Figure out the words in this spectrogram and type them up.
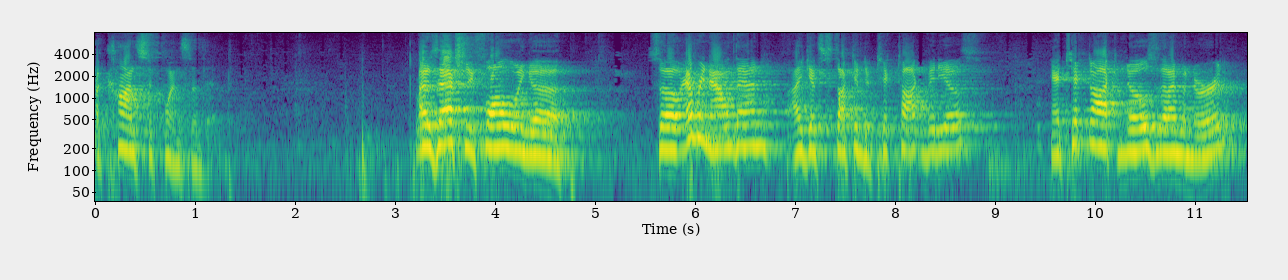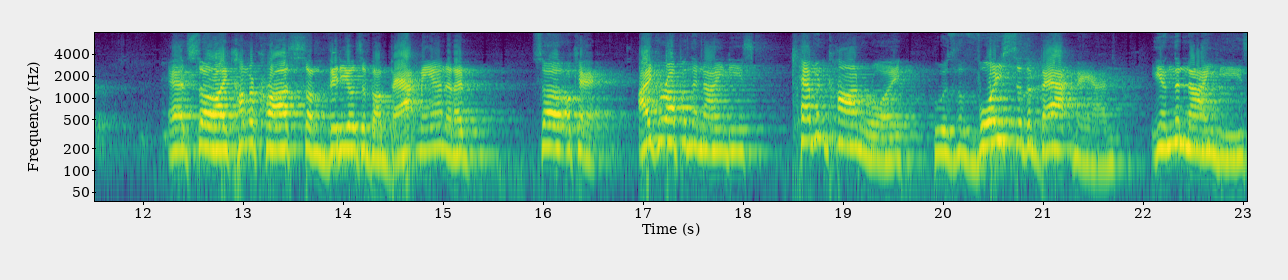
a consequence of it. I was actually following a, so every now and then I get stuck into TikTok videos, and TikTok knows that I'm a nerd. And so I come across some videos about Batman, and I, so, okay, I grew up in the 90s. Kevin Conroy, who was the voice of the Batman in the 90s,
